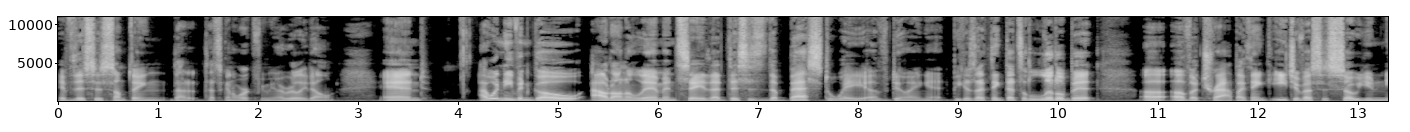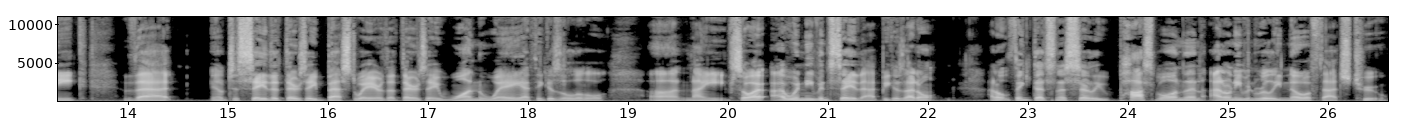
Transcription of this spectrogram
if this is something that that's going to work for me. I really don't. And I wouldn't even go out on a limb and say that this is the best way of doing it because I think that's a little bit uh, of a trap. I think each of us is so unique that you know to say that there's a best way or that there's a one way I think is a little uh, naive. So I, I wouldn't even say that because I don't I don't think that's necessarily possible, and then I don't even really know if that's true.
